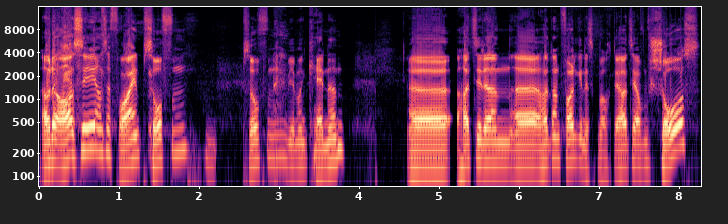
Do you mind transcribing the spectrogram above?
Aber der Aussie, unser Freund, besoffen, besoffen, wie man kennen, äh, hat sie dann, äh, hat dann Folgendes gemacht. Er hat sie auf den Schoß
